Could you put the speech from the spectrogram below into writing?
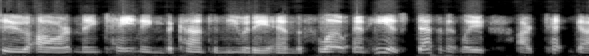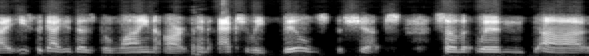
to our maintaining the continuity and the flow, and he is definitely our tech guy. He's the guy who does the line art and actually builds the ships, so that when uh,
